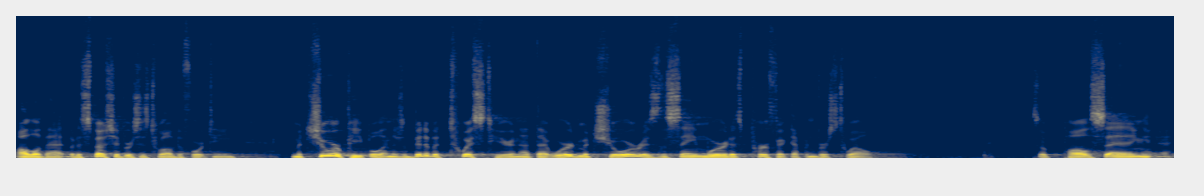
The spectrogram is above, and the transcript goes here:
all of that, but especially verses 12 to 14. Mature people, and there's a bit of a twist here in that that word mature is the same word as perfect up in verse 12. So Paul's saying,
